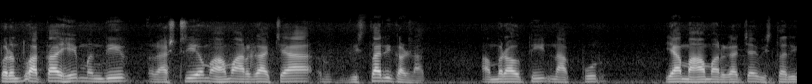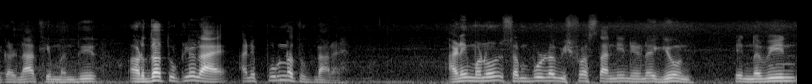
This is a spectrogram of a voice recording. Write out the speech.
परंतु आता हे मंदिर राष्ट्रीय महामार्गाच्या विस्तारीकरणात अमरावती नागपूर या महामार्गाच्या विस्तारीकरणात हे मंदिर अर्ध तुटलेलं आहे आणि पूर्ण तुटणार आहे. आणि म्हणून संपूर्ण विश्वस्तांनी निर्णय घेऊन हे नवीन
